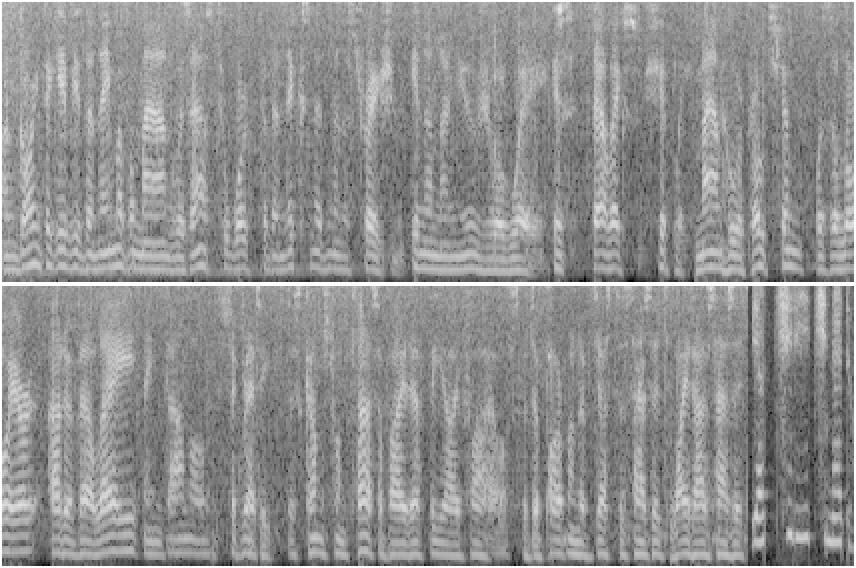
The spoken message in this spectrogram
I'm going to give you the name of a man who was asked to work for the Nixon administration in an unusual way. Is Alex Shipley. The man who approached him was a lawyer out of LA named Donald Segretti. This comes from classified FBI files. The Department of Justice has it, White House has it. 며칠이 지나도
